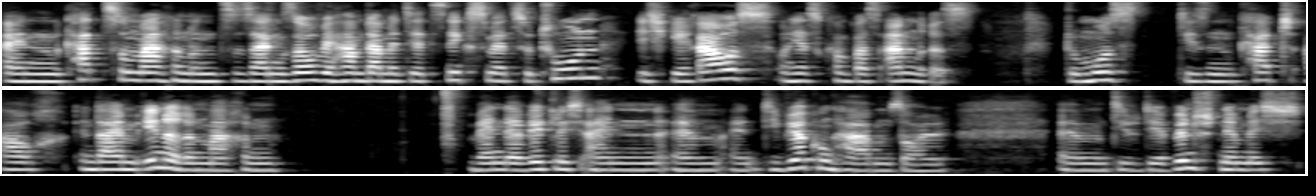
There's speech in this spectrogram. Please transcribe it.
einen Cut zu machen und zu sagen, so, wir haben damit jetzt nichts mehr zu tun, ich gehe raus und jetzt kommt was anderes. Du musst diesen Cut auch in deinem Inneren machen, wenn der wirklich ein, ähm, ein, die Wirkung haben soll, ähm, die du dir wünschst, nämlich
